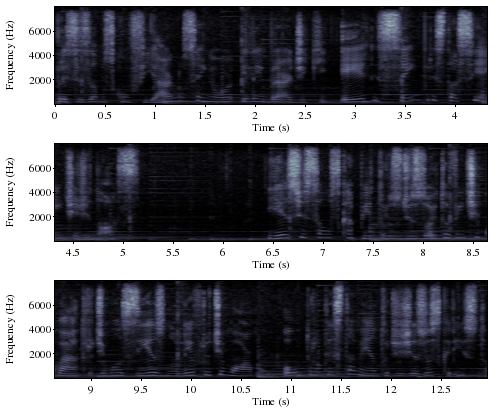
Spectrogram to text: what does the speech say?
Precisamos confiar no Senhor e lembrar de que Ele sempre está ciente de nós. E estes são os capítulos 18 a 24 de Mosias no livro de Mormon, outro testamento de Jesus Cristo.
